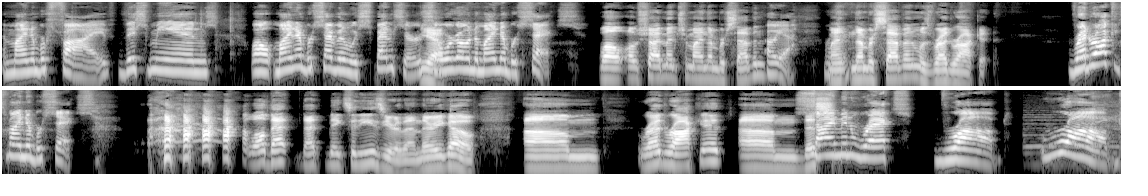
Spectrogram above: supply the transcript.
and my number five. This means, well, my number seven was Spencer, Yeah. so we're going to my number six. well oh, should i mention my number seven? Oh yeah, my number seven was red rocket. Red Rocket's my number six. well that that makes it easier then. There you go. Um red rocket um this Simon Rex robbed, robbed.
